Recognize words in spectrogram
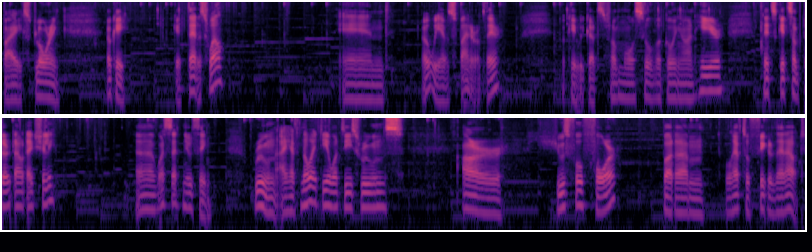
by exploring. Okay, get that as well. And Oh, we have a spider up there. Okay, we got some more silver going on here. Let's get some dirt out, actually. Uh, what's that new thing? Rune. I have no idea what these runes are useful for, but um, we'll have to figure that out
